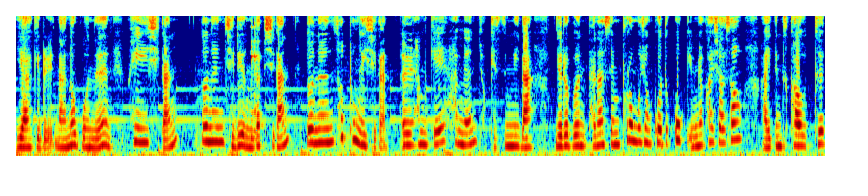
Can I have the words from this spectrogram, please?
이야기를 나눠보는 회의 시간 또는 질의응답 시간 또는 소통의 시간을 함께 하면 좋겠습니다. 여러분 다나쌤 프로모션 코드 꼭 입력하셔서 아이템 스카우트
